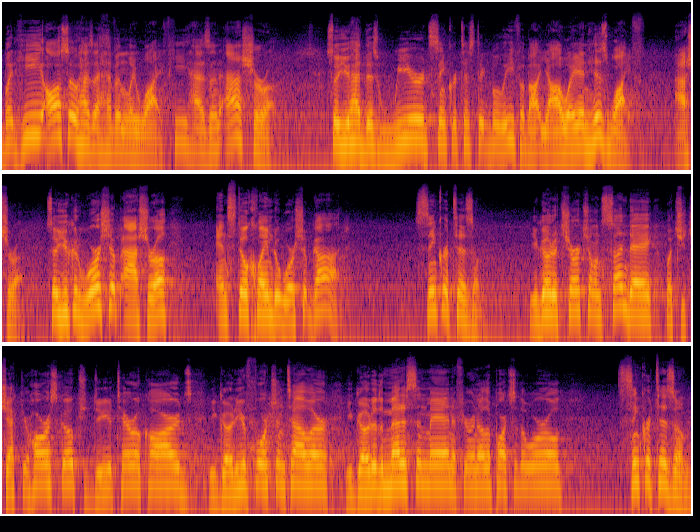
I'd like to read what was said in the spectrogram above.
but he also has a heavenly wife. He has an Asherah. So you had this weird syncretistic belief about Yahweh and his wife, Asherah. So you could worship Asherah and still claim to worship God. Syncretism. You go to church on Sunday, but you check your horoscopes, you do your tarot cards, you go to your fortune teller, you go to the medicine man if you're in other parts of the world. Syncretism.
